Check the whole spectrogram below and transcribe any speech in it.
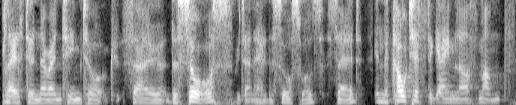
players doing their own team talk. So the source, we don't know who the source was, said in the Colchester game last month,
